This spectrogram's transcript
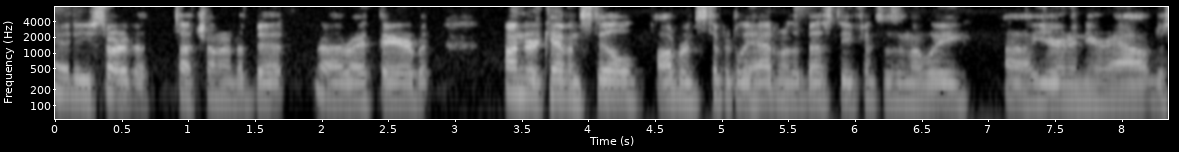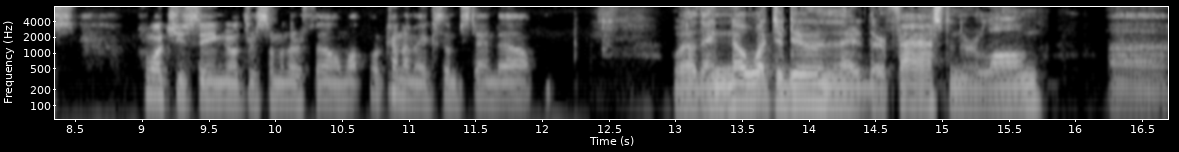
Eddie, you started to touch on it a bit uh, right there, but under Kevin Steele, Auburn's typically had one of the best defenses in the league uh, year in and year out. Just from what you've seen going through some of their film, what, what kind of makes them stand out? Well, they know what to do, and they're, they're fast and they're long, uh,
